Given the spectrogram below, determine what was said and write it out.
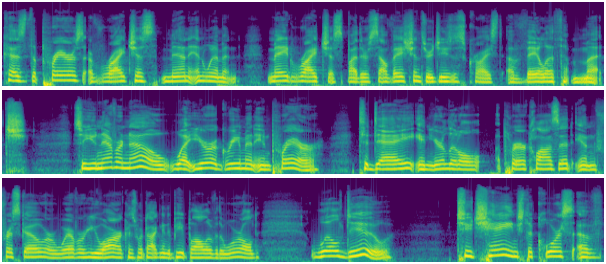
because the prayers of righteous men and women made righteous by their salvation through Jesus Christ availeth much. So you never know what your agreement in prayer today in your little prayer closet in Frisco or wherever you are, because we're talking to people all over the world, will do to change the course of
